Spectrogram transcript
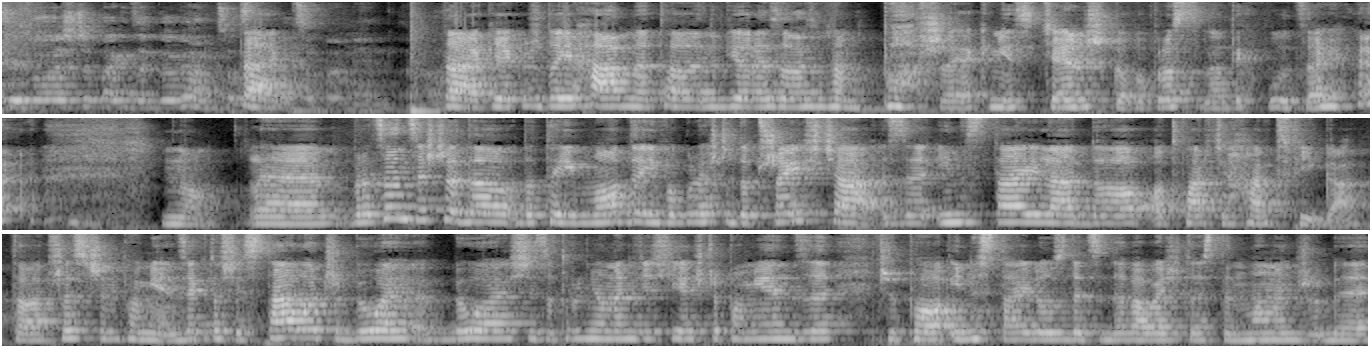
Gdzie było jeszcze bardzo gorąco, tak. z tego co pamiętam. Tak, jak już dojechałam na to biorezonans, myślałam, Boże, jak mi jest ciężko po prostu na tych płucach. No. E, wracając jeszcze do, do tej mody i w ogóle jeszcze do przejścia z InStyle'a do otwarcia Hardfiga. To przestrzeń pomiędzy. Jak to się stało? Czy byłeś, byłeś zatrudniona gdzieś jeszcze pomiędzy? Czy po InStyle'u zdecydowałeś, że to jest ten moment, żeby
